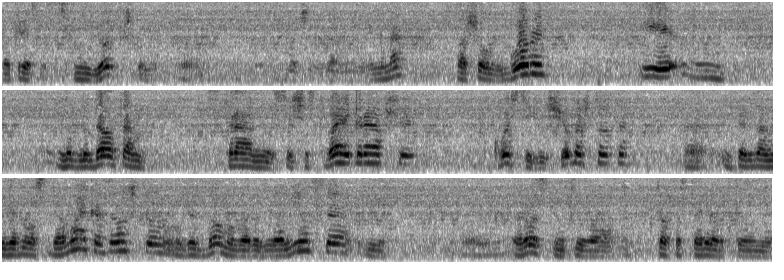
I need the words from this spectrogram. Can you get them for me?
в окрестностях Нью-Йорка, что ли, в очень давние времена, пошел в горы и наблюдал там странные существа, игравшие кости или еще во что-то. Э, и когда он вернулся домой, оказалось, что уже дом его развалился, и э, родственники его, кто постарел, кто умер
